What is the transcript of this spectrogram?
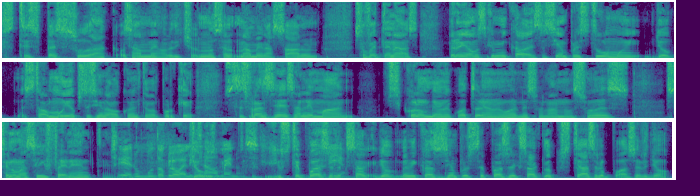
este es pues, sudaca, o sea, mejor dicho, no sé, me amenazaron, eso fue tenaz, pero digamos que mi cabeza siempre estuvo muy, yo estaba muy obsesionado con el tema porque usted es francés, alemán, colombiano, ecuatoriano, venezolano, eso es, usted no me hace diferente. Sí, era un mundo globalizado Yo- menos. Y usted puede hacer exacto, yo en mi caso siempre usted puede hacer exacto, lo que usted hace lo puedo hacer yo,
